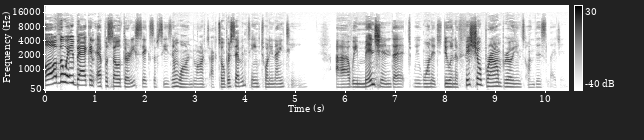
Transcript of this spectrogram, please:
All the way back in episode 36 of season one, launched October 17, 2019, uh, we mentioned that we wanted to do an official Brown Brilliance on this legend.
